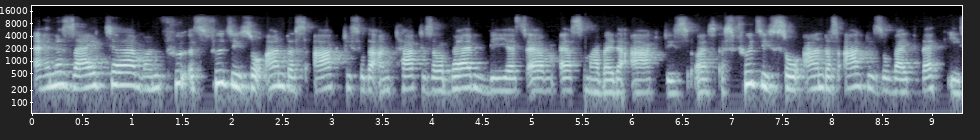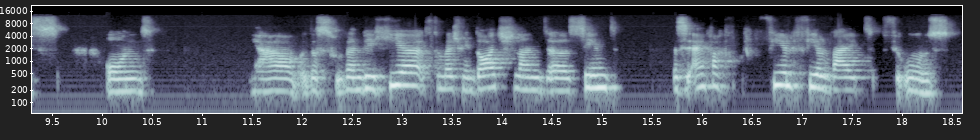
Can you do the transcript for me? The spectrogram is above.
eine Seite, man fühl, es fühlt sich so an, dass Arktis oder Antarktis, aber bleiben wir jetzt erstmal bei der Arktis. Es, es, fühlt sich so an, dass Arktis so weit weg ist. Und ja, das, wenn wir hier zum Beispiel in Deutschland äh, sind, das ist einfach viel, viel weit für uns.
